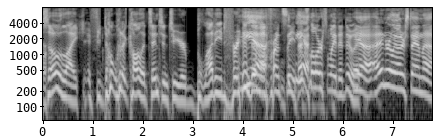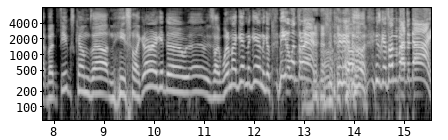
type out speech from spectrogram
it's so like if you don't want to call attention to your bloodied friend in Yeah. that front seat, that's Yeah. the worst way to do it. Yeah, I didn't really understand that, but Fuchs comes out and he's like, "All right, I get to." Uh, he's like, "What am I getting again?" He goes, "Needle and thread." he goes, "I'm about to die."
